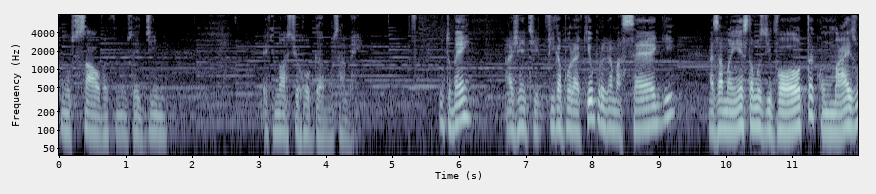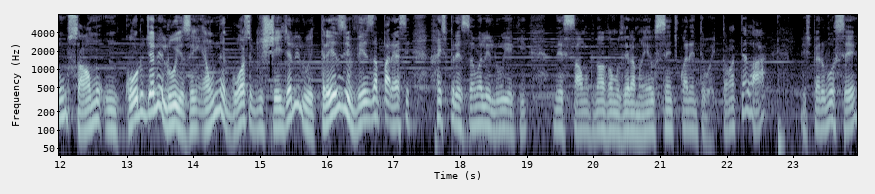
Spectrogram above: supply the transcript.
que nos salva, que nos redime, é que nós te rogamos. Amém. Muito bem, a gente fica por aqui, o programa segue. Mas amanhã estamos de volta com mais um salmo, um coro de aleluias, hein? É um negócio aqui cheio de aleluia. Treze vezes aparece a expressão aleluia aqui nesse salmo que nós vamos ver amanhã, o 148. Então até lá, espero você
